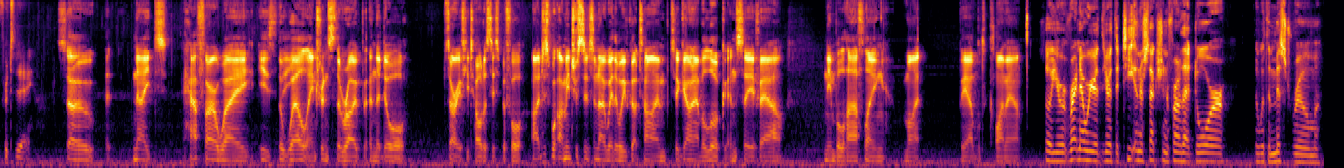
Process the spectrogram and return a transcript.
for today. So, uh, Nate, how far away is the well entrance, the rope, and the door? Sorry if you told us this before. I just I'm interested to know whether we've got time to go and have a look and see if our nimble halfling might be able to climb out. So you're right now where you're, you're at the T intersection in front of that door with the mist room.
